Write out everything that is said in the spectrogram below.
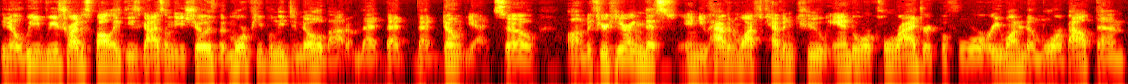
you know we we try to spotlight these guys on these shows, but more people need to know about them that that that don't yet. So um, if you're hearing this and you haven't watched Kevin Ku and or Cole Radrick before, or you want to know more about them,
